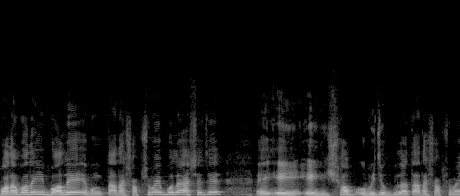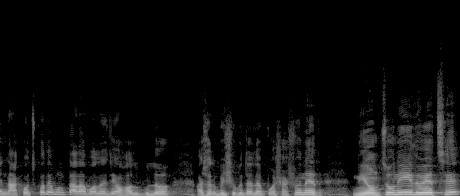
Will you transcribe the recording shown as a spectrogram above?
বরাবরই বলে এবং তারা সবসময় বলে আসে যে, এই- এই সব অভিযোগগুলো তারা সবসময় নাকচ করে এবং তারা বলে যে, হলগুলো আসলে বিশ্ববিদ্যালয় প্রশাসনের নিয়ন্ত্রণেই রয়েছে।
